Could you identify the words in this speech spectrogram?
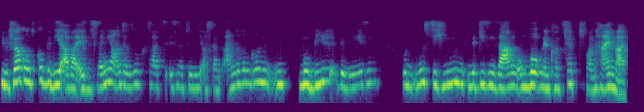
Die Bevölkerungsgruppe, die aber eben Svenja untersucht hat, ist natürlich aus ganz anderen Gründen mobil gewesen und muss sich nun mit diesem sagenumwobenen Konzept von Heimat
